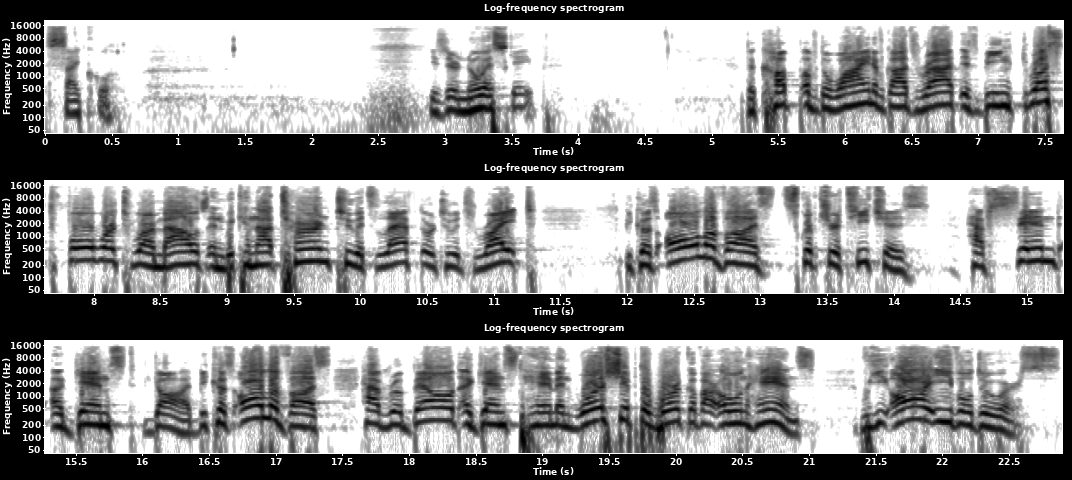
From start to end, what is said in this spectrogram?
cycle? Is there no escape? The cup of the wine of God's wrath is being thrust forward to our mouths, and we cannot turn to its left or to its right because all of us, Scripture teaches, have sinned against God. Because all of us have rebelled against Him and worshiped the work of our own hands. We are evildoers.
